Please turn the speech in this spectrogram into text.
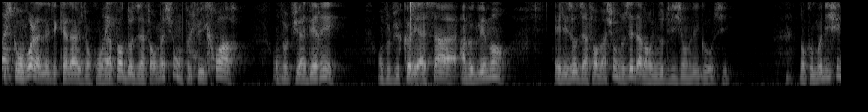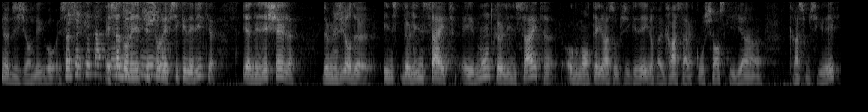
puisqu'on voit le décalage, donc on apporte d'autres informations, on ne peut plus y croire, on ne mm. peut plus adhérer, on ne peut plus coller à ça aveuglément. Et les autres informations nous aident à avoir une autre vision de l'ego aussi. Donc on modifie notre vision de l'ego. Et ça, et ça dans les études sur les psychédéliques, il y a des échelles de mesure de, de l'insight. Et il montre que l'insight, augmenté grâce au psychédélique, enfin grâce à la conscience qui vient grâce au psychédélique,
